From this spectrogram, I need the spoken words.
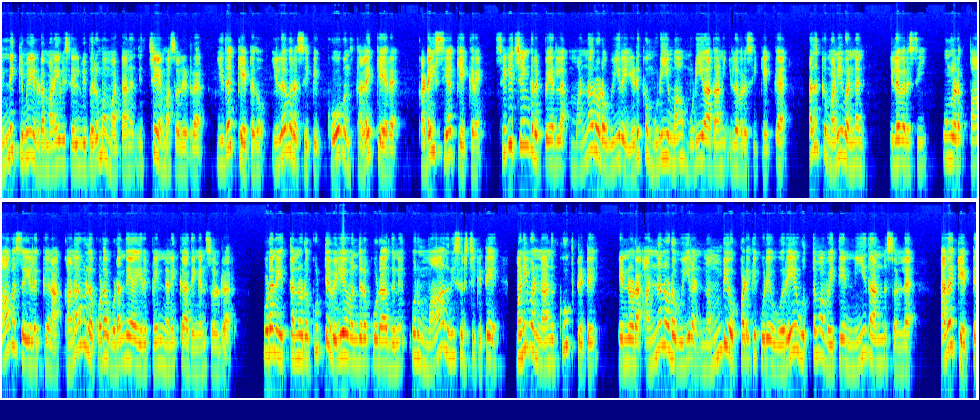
என்னைக்குமே என்னோட மனைவி செல்வி விரும்ப மாட்டான்னு நிச்சயமா சொல்லிடுறார். இத கேட்டதும் இளவரசிக்கு கோபம் தலைக்கேற கடைசியா கேக்குறேன். சிகிச்சைங்கிற பேர்ல மன்னரோட உயிரை எடுக்க முடியுமா முடியாதான்னு இளவரசி கேட்க அதுக்கு மணிவண்ணன் இளவரசி உங்களோட பாவ செயலுக்கு நான் கனவுல கூட உடந்தையா இருப்பேன்னு நினைக்காதீங்கன்னு சொல்றார். உடனே தன்னோட குட்டு வெளியே வந்துடக்கூடாதுன்னு ஒரு மாதிரி சிரிச்சுக்கிட்டே மணிவண்ணான்னு கூப்பிட்டுட்டு என்னோட அண்ணனோட உயிரை நம்பி ஒப்படைக்கக்கூடிய ஒரே உத்தம வைத்தியன் நீதான்னு சொல்ல. அதை கேட்டு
